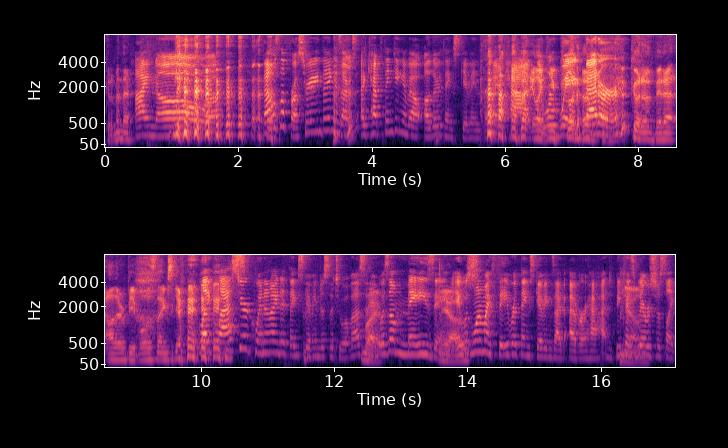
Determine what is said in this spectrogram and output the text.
Could have been there. I know. that was the frustrating thing is I was I kept thinking about other Thanksgivings that I had that were way could've- better. Could have been at other people's Thanksgiving. Like last year, Quinn and I did Thanksgiving, just the two of us, and Right. it was amazing. Yeah, it it was, was- one of my favorite Thanksgivings I've ever had because Yeah. there was just like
